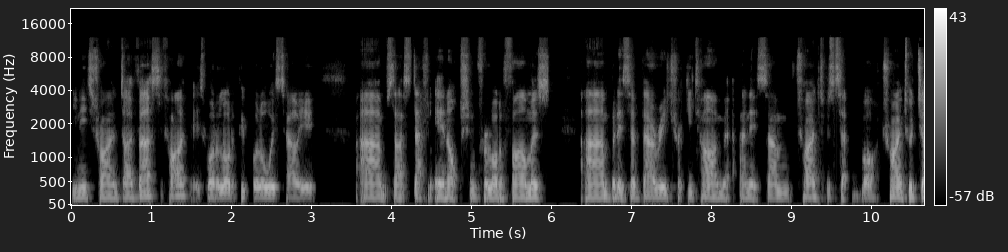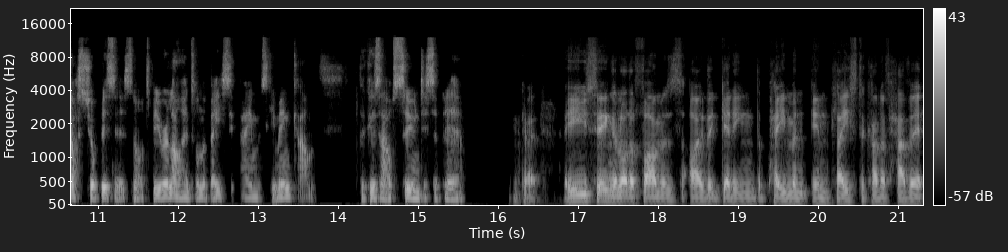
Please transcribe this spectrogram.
You need to try and diversify, is what a lot of people always tell you. Um, so that's definitely an option for a lot of farmers. Um, but it's a very tricky time, and it's um, trying to well, trying to adjust your business not to be reliant on the basic payment scheme income, because that'll soon disappear. Okay. Are you seeing a lot of farmers either getting the payment in place to kind of have it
